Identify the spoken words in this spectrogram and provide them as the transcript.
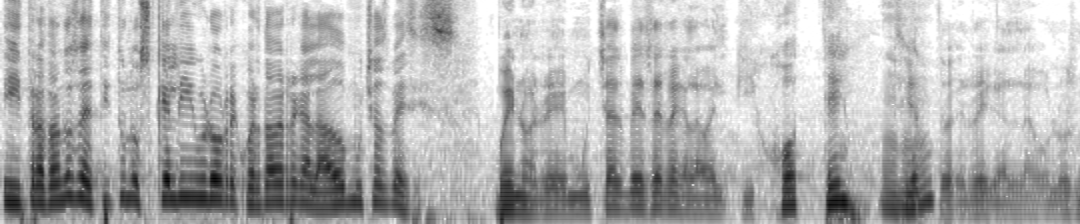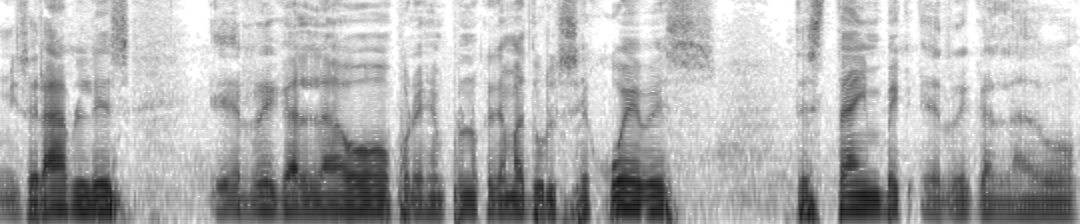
Y tratándose de títulos, ¿qué libro recuerda haber regalado muchas veces? Bueno, re- muchas veces he regalado El Quijote. ¿cierto? He regalado Los Miserables, he regalado, por ejemplo, uno que se llama Dulce Jueves, de Steinbeck, he regalado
